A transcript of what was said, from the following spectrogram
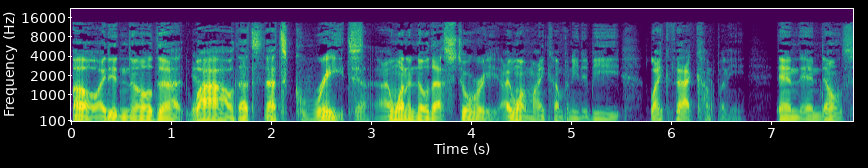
Oh, I didn't know that. Wow, that's that's great. Yeah. I want to know that story. I want my company to be like that company, and and don't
